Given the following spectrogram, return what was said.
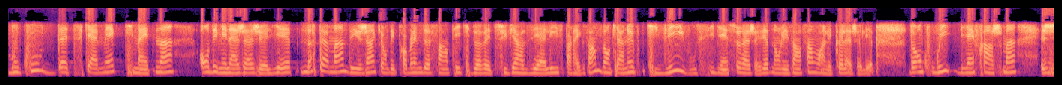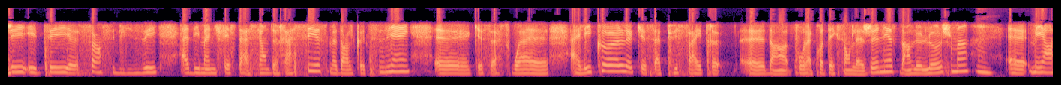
beaucoup d'Atikamekw qui maintenant ont déménagé à Joliette, notamment des gens qui ont des problèmes de santé qui doivent être suivis en dialyse, par exemple. Donc, il y en a qui vivent aussi, bien sûr, à Joliette, dont les enfants vont à l'école à Joliette. Donc, oui, bien franchement, j'ai été euh, sensibilisée à des manifestations de racisme dans le quotidien, euh, que ce soit euh, à l'école, que ça puisse être euh, dans, pour la protection de la jeunesse, dans le logement. Mm. Euh, mais en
